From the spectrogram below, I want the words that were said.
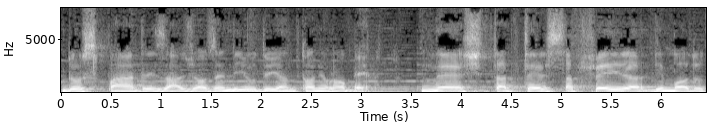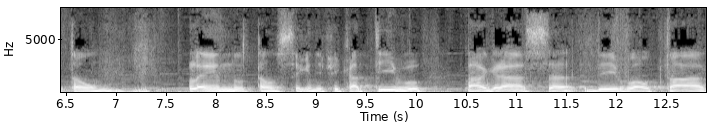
dos padres a Josenildo e Antônio Roberto nesta terça-feira, de modo tão pleno, tão significativo, a graça de voltar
